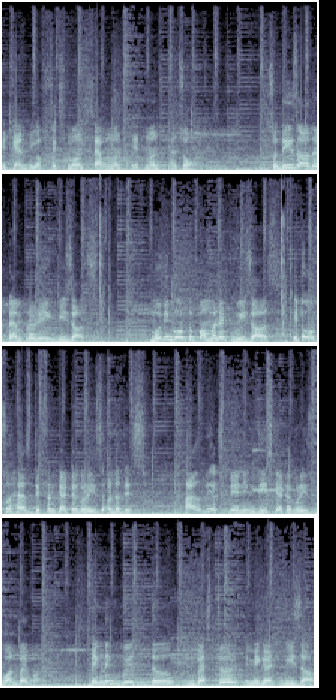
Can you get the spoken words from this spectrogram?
It can be of 6 months 7 months 8 months and so on. So these are the temporary visas. Moving on to permanent visas, it also has different categories under this. I'll be explaining these categories one by one. Beginning with the investor immigrant visa.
